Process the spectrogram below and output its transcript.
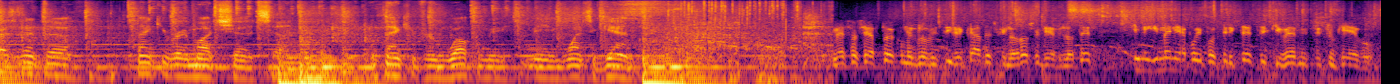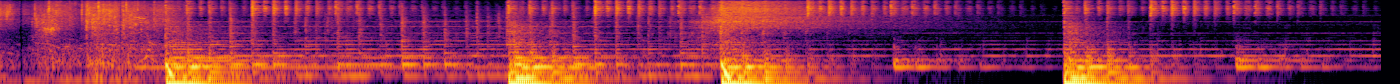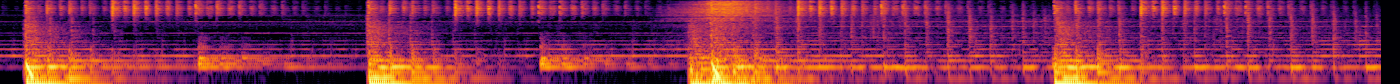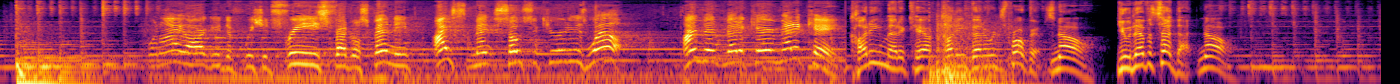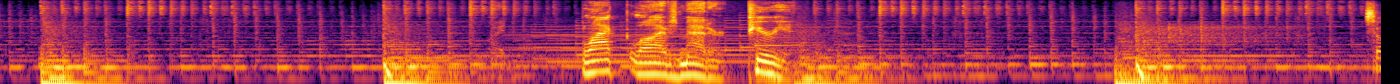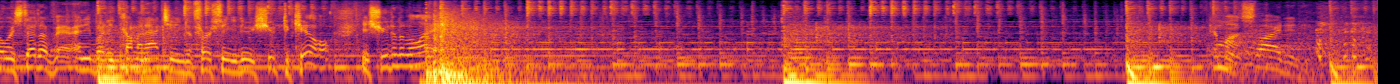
President, uh, thank you very much. Uh, It's, uh, and thank you for welcoming me once again. Μέσα σε αυτό έχουν εγκλωβιστεί δεκάδε φιλορώσοι διαδηλωτέ κυνηγημένοι από υποστηρικτέ τη κυβέρνηση του Κιέβου. I argued that we should freeze federal spending, I meant Social Security as well. I meant Medicare and Medicaid. Cutting Medicare, cutting veterans programs. No, You never said that. no. Black Lives Matter, period. So instead of anybody coming at you, the first thing you do is shoot to kill, you shoot them in the leg. Come on, slide in here.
